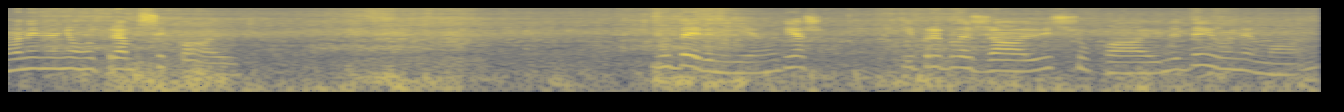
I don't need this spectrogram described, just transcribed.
Вони на нього прям чекають. Ну де він є? От я ж і приближаю, і шукаю, ніде його нема. Ну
